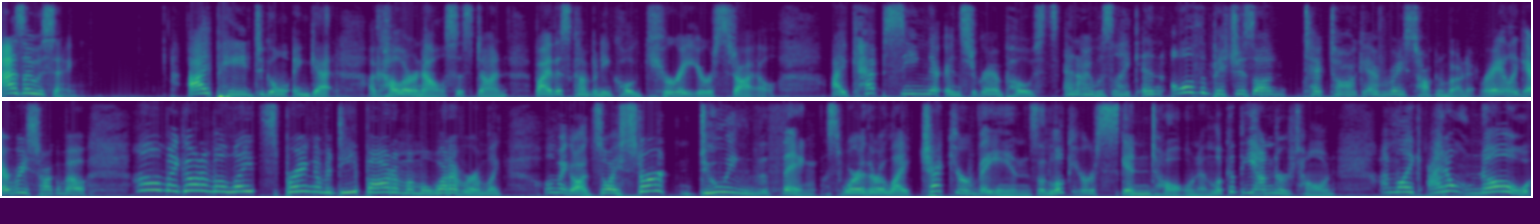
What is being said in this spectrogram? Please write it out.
As I was saying, I paid to go and get a color analysis done by this company called Curate Your Style. I kept seeing their Instagram posts and I was like, and all the bitches on TikTok, everybody's talking about it, right? Like everybody's talking about, oh my God, I'm a light spring, I'm a deep bottom, I'm a whatever. I'm like, oh my God. So I start doing the things where they're like, check your veins and look at your skin tone and look at the undertone. I'm like, I don't know.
